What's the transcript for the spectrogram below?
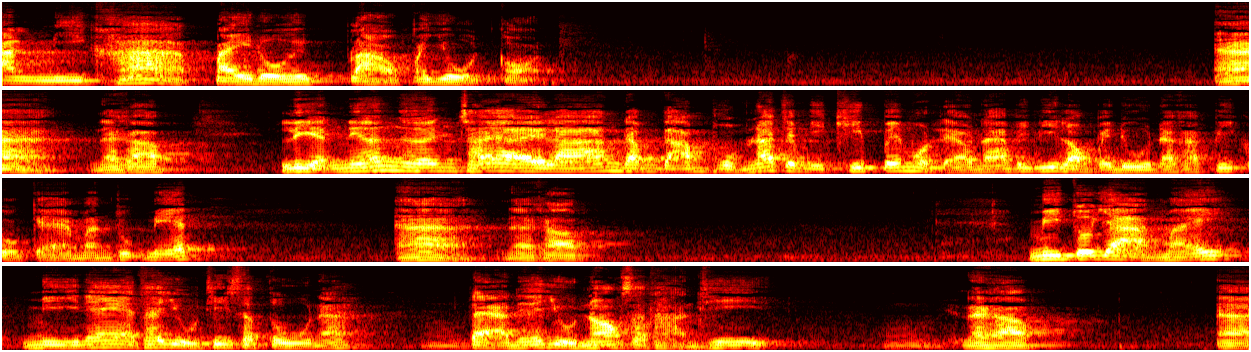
อันมีค่าไปโดยเปล่าประโยชน์ก่อน อ่านะครับ เหรียญเนื้อเงินใช้อะไรล้างดำๆผมน่าจะมีคลิปไปหมดแล้วนะ พี่ๆลองไปดูนะครับ พี่โกแก่มันทุกเม็ดอ่านะครับ มีตัวอย่างไหม มีแน่ถ้าอยู่ที่สตูนะ แต่อันเนี้ยอยู่นอกสถานที่อืมนะครับ อ่า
